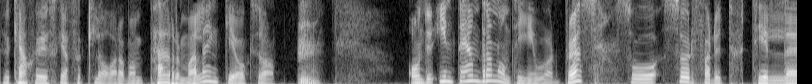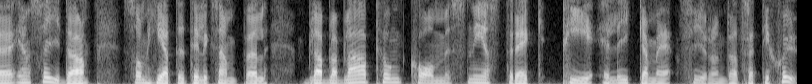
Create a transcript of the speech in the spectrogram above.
nu kanske jag ska förklara vad en permalänk är också. Om du inte ändrar någonting i Wordpress så surfar du till eh, en sida som heter till exempel blablabla.com snedstreck p är lika med 437.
